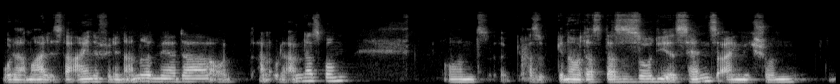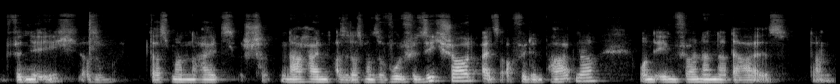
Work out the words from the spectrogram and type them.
Oder mal ist der eine für den anderen mehr da und, oder andersrum. Und also genau das, das ist so die Essenz eigentlich schon, finde ich. Also, dass man halt nachher, also dass man sowohl für sich schaut als auch für den Partner und eben füreinander da ist. Dann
